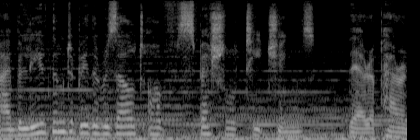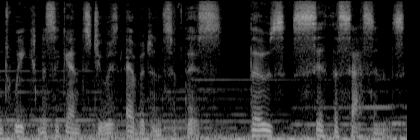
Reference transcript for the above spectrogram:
I believe them to be the result of special teachings. Their apparent weakness against you is evidence of this. Those Sith assassins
